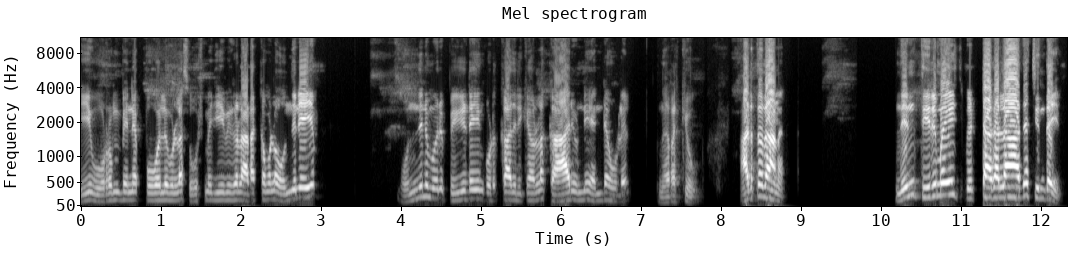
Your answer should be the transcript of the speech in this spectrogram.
ഈ ഉറുമ്പിനെ പോലെയുള്ള സൂക്ഷ്മജീവികൾ അടക്കമുള്ള ഒന്നിനെയും ഒന്നിനും ഒരു പീഡയും കൊടുക്കാതിരിക്കാനുള്ള കാരുണ്യം എന്റെ ഉള്ളിൽ നിറയ്ക്കൂ. അടുത്തതാണ് നിൻ തിരുമൈ വിട്ടകലാതെ ചിന്തയും.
